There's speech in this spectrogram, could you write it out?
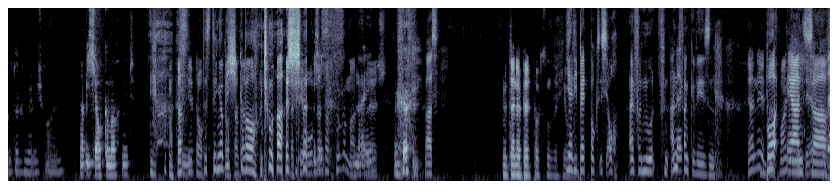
Da dürfen wir nicht rein. Hab ich auch gemacht mit. Ach, das hier doch. Das Ding hab Doch, ich das hat- gebaut, du Das Arsch. hier oben, das hast du gemacht, Nein. Flash. Was? Mit deiner Bedbox und so hier. Ja, die Bedbox ist ja auch einfach nur für den Anfang gewesen. Ja, nee, Boah, das ernsthaft.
